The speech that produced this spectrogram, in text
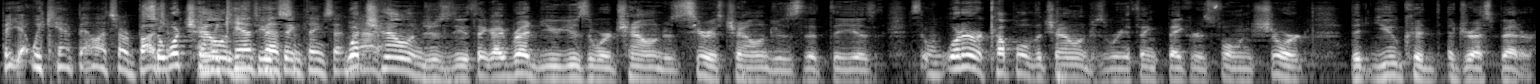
but yet we can't balance our budget. So what challenges we can't do you think? things that what matter. challenges do you think? I read you use the word challenges, serious challenges that the. Uh, so what are a couple of the challenges where you think Baker is falling short that you could address better?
